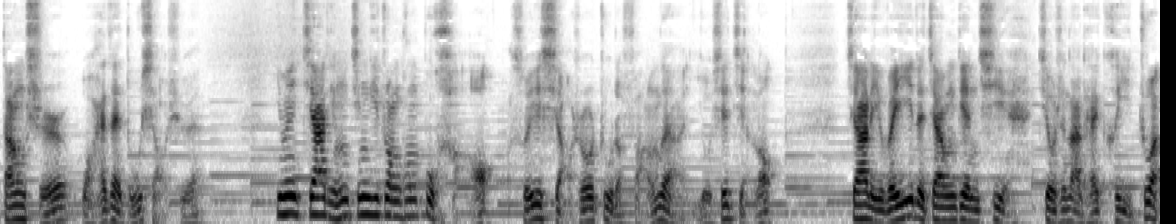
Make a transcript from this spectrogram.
当时我还在读小学。因为家庭经济状况不好，所以小时候住的房子啊有些简陋。家里唯一的家用电器就是那台可以转，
